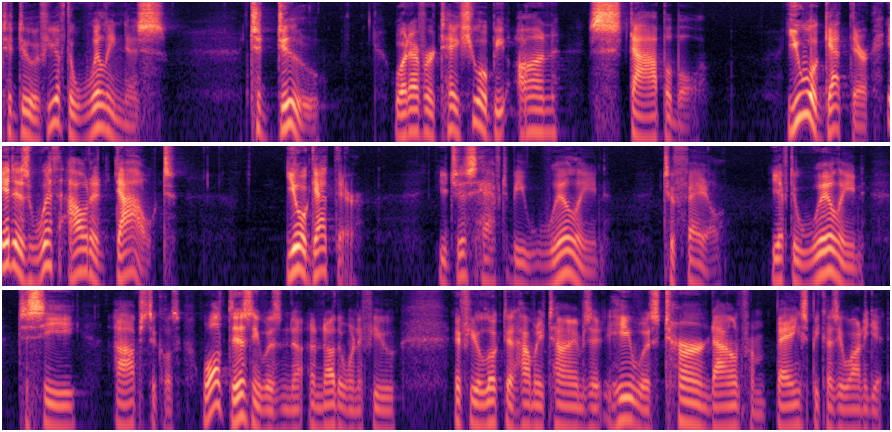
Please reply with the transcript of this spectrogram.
to do, if you have the willingness to do whatever it takes, you will be unstoppable. You will get there. It is without a doubt. You will get there. You just have to be willing to fail. You have to willing to see obstacles. Walt Disney was another one. If you if you looked at how many times it, he was turned down from banks because he wanted to get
